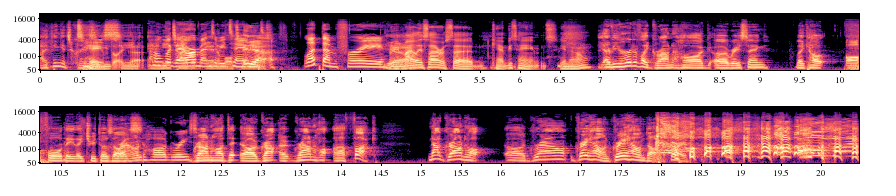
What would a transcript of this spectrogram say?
I think it's crazy Tamed like that. I don't any think they type are of meant to be animal tamed. Yeah. Let them free. I Yeah. mean, Miley Cyrus said can't be tamed. You know. Have you heard of like groundhog uh, racing? Like how awful they like treat those dogs. Groundhog racing. Groundhog. Uh, ground. Uh, groundhog. Uh, fuck. Not groundhog. Uh, ground. Greyhound. Greyhound dog. Sorry. Oh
